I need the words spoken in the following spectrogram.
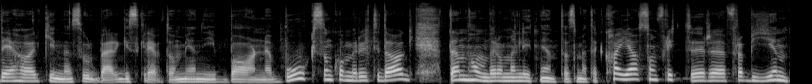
Det har Kine Solberg skrevet om i en ny barnebok som kommer ut i dag. Den handler om en liten jente som heter Kaja, som flytter eh, fra byen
